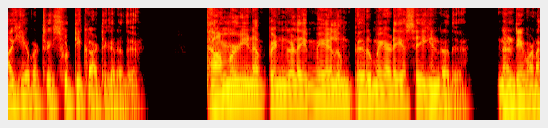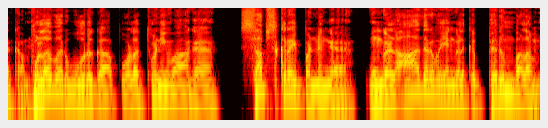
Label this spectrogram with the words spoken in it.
ஆகியவற்றை சுட்டிக்காட்டுகிறது. தமிழ் இன பெண்களை மேலும் பெருமையடைய செய்கின்றது. நன்றி வணக்கம். புலவர் ஊருகா போல துணிவாக சப்ஸ்கிரைப் பண்ணுங்க. உங்கள் ஆதரவு எங்களுக்கு பெரும்பலம்.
